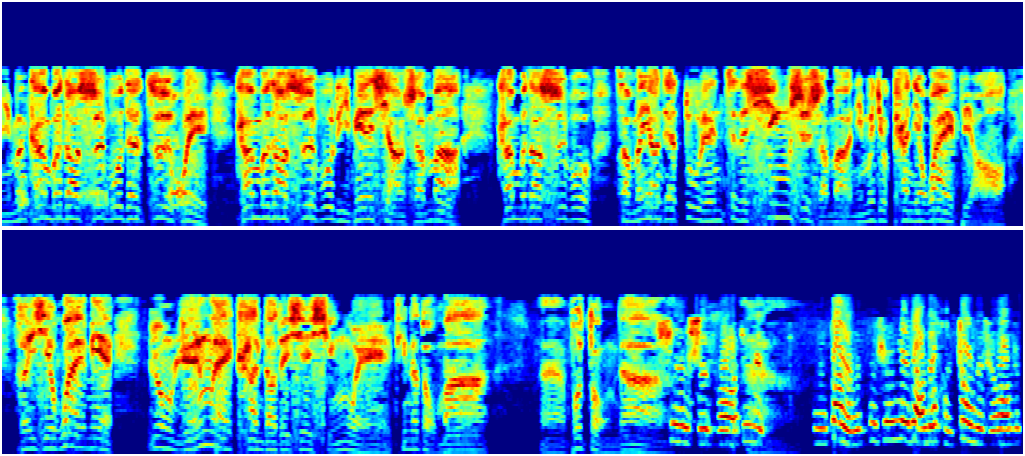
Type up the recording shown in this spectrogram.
你们看不到师傅的智慧，看不到师傅里边想什么，看不到师傅怎么样在度人，这个心是什么，你们就看见外表和一些外面用人来看到的一些行为，听得懂吗？嗯、不懂的。是的师傅，就是嗯嗯，在我们自身业障都很重的时候，是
